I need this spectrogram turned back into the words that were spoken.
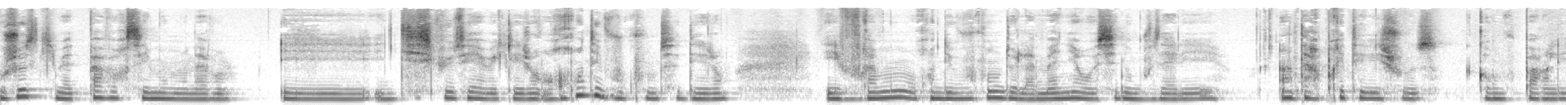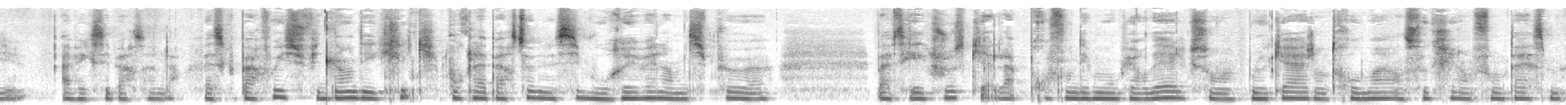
aux choses qui mettent pas forcément en avant. Et, et discutez avec les gens, rendez-vous compte des gens. Et vraiment, rendez-vous compte de la manière aussi dont vous allez interpréter les choses quand vous parlez avec ces personnes-là. Parce que parfois il suffit d'un déclic pour que la personne aussi vous révèle un petit peu. Euh, bah, c'est quelque chose qui a là profondément au cœur d'elle, que ce soit un blocage, un trauma, un secret, un fantasme,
